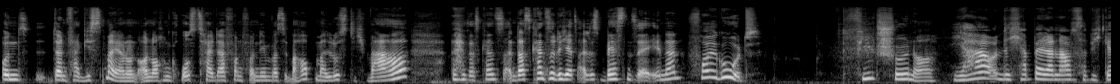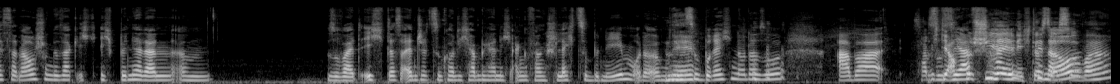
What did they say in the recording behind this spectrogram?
und dann vergisst man ja nun auch noch einen Großteil davon, von dem, was überhaupt mal lustig war. Das kannst, an das kannst du dich jetzt alles bestens erinnern. Voll gut. Viel schöner. Ja, und ich habe ja dann auch, das habe ich gestern auch schon gesagt, ich, ich bin ja dann, ähm, soweit ich das einschätzen konnte, ich habe mich ja nicht angefangen, schlecht zu benehmen oder irgendwie nee. zu brechen oder so. Aber das habe ich so dir auch bescheinigt, dass genau, das so war.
